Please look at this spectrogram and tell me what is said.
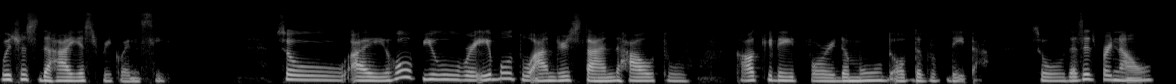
which is the highest frequency. So I hope you were able to understand how to calculate for the mode of the group data. So that's it for now.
